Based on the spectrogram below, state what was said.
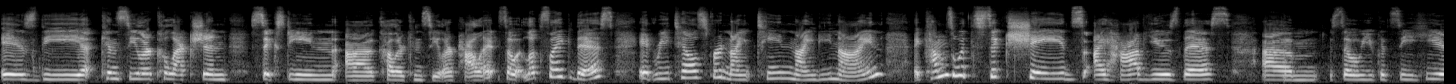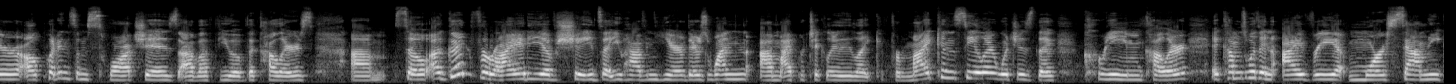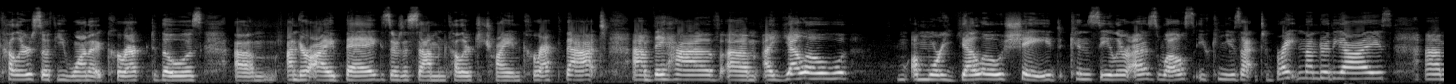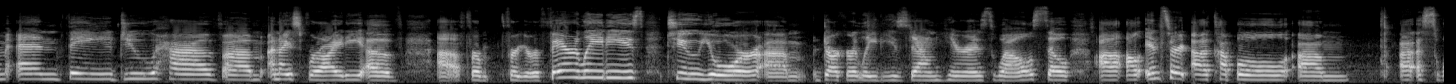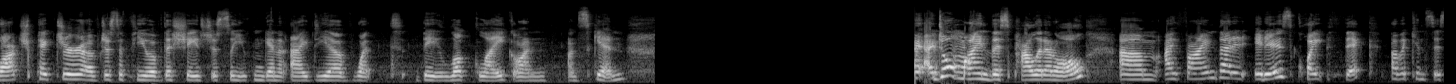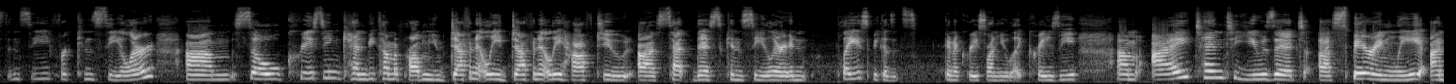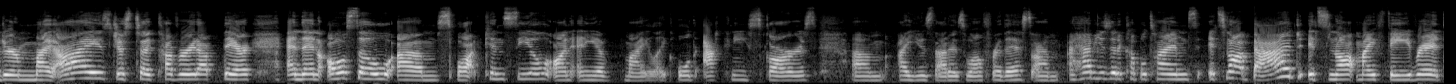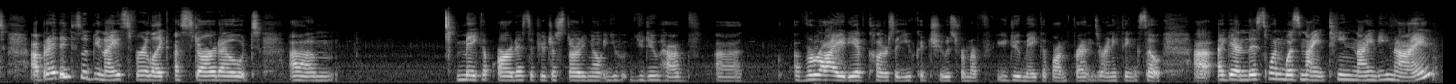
is the Concealer Collection 16 uh, color concealer palette. So it looks like this. It retails for $19.99. It comes with six shades. I have used this. Um, so you could see here, I'll put in some swatches of a few of the colors. Um, so a good variety of shades that you have in here. There's one um, I particularly like for my concealer, which is the cream color. It comes with an ivory, more salmony color. So if you want to correct those um, under eye bags. There's a salmon color to try and correct that. Um, they have um, a yellow a more yellow shade concealer as well so you can use that to brighten under the eyes um, and they do have um, a nice variety of uh, for for your fair ladies to your um, darker ladies down here as well so uh, I'll insert a couple a swatch picture of just a few of the shades just so you can get an idea of what they look like on, on skin. I don't mind this palette at all. Um, I find that it, it is quite thick of a consistency for concealer. Um, so creasing can become a problem. You definitely, definitely have to uh, set this concealer in place because it's going to crease on you like crazy. Um, I tend to use it uh, sparingly under my eyes just to cover it up there and then also um, spot conceal on any of my like old acne scars. Um, I use that as well for this. Um, I have used it a couple times. It's not bad. It's not my favorite, uh, but I think this would be nice for like a start out um, makeup artist if you're just starting out. You, you do have uh, a variety of colors that you could choose from if you do makeup on friends or anything. So uh, again, this one was $19.99.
